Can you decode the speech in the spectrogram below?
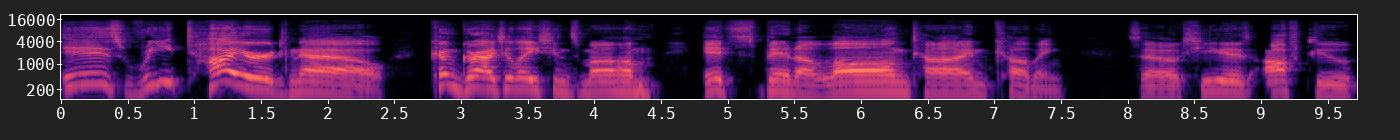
is retired now. Congratulations, mom. It's been a long time coming. So she is off to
